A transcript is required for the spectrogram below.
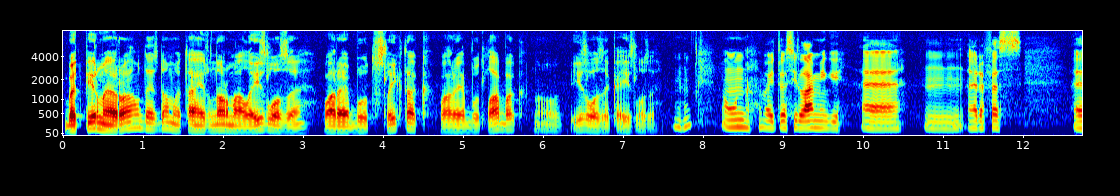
bet pirmajā raundā es domāju, tā ir normāla izloze. Varēja būt sliktāk, varēja būt labāk, nu, izloze kā izloze. Mm -hmm. Un vai tu esi laimīgi e, mm, RFS e,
